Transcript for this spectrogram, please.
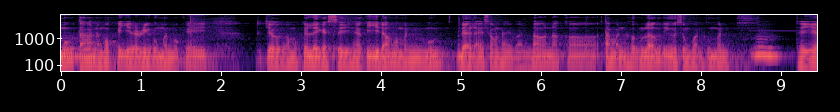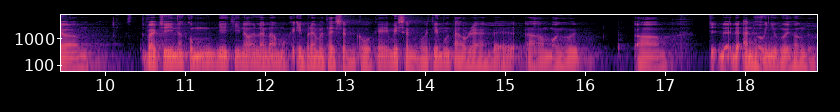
muốn tạo nên một cái gì đó riêng của mình một cái chưa còn một cái legacy hay cái gì đó mà mình muốn để lại sau này và nó nó có tầm ảnh hưởng lớn tới người xung quanh của mình. Thì uh, Vigi nó cũng như chí nói là nó một cái implementation của cái mission của chí muốn tạo ra để uh, mọi người uh, để, để ảnh hưởng nhiều người hơn được.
